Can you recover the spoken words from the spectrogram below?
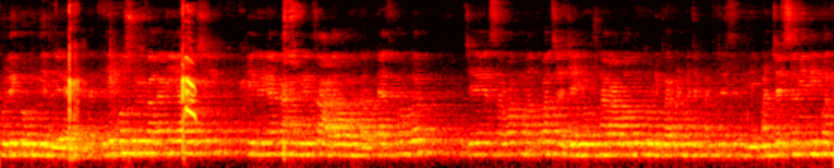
खुले करून घेतलेले आहेत. तर हे महसूल विभागाने यावर्षी केलेल्या कामगिरीचा आढावा होता. त्याचबरोबर जे सर्वात महत्वाचं जे योजना राबवतो तो डिपार्टमेंट म्हणजे पंचायत समिती. पंचायत समिती पण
